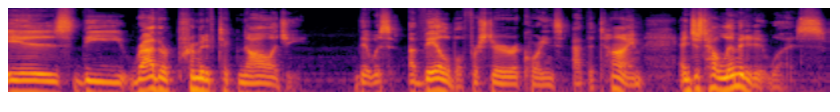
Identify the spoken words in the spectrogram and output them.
is the rather primitive technology that was available for stereo recordings at the time and just how limited it was.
